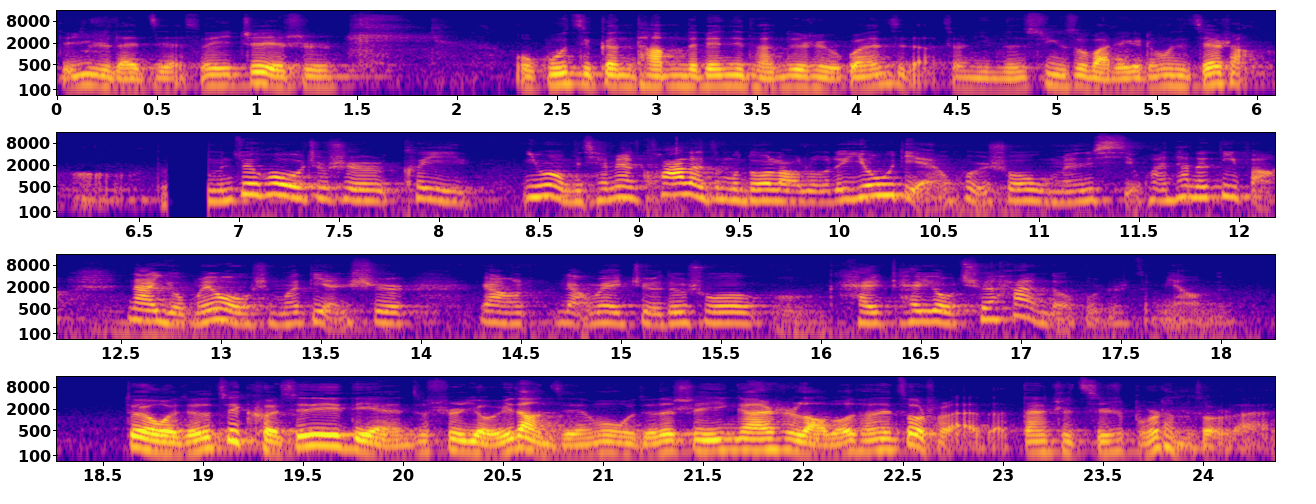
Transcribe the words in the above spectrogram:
就一直在接。所以这也是我估计跟他们的编辑团队是有关系的，就是你能迅速把这个东西接上啊。我们最后就是可以，因为我们前面夸了这么多老罗的优点，或者说我们喜欢他的地方，那有没有什么点是让两位觉得说还还有缺憾的，或者是怎么样的？对，我觉得最可惜的一点就是有一档节目，我觉得是应该是老罗团队做出来的，但是其实不是他们做出来的，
